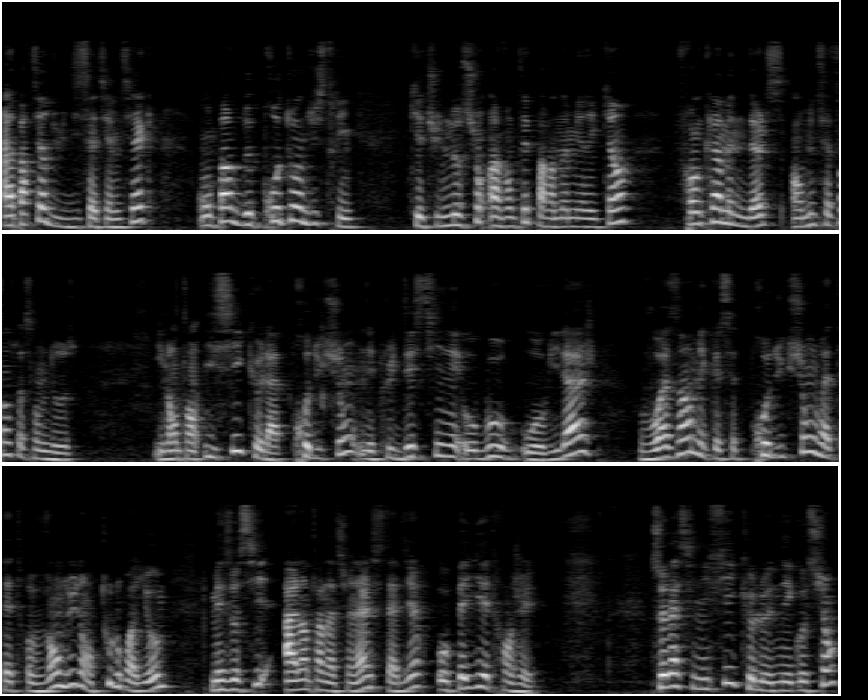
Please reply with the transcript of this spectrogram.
À partir du XVIIe siècle, on parle de proto-industrie, qui est une notion inventée par un Américain, Franklin Mendels, en 1772. Il entend ici que la production n'est plus destinée au bourg ou au village, voisins, mais que cette production va être vendue dans tout le royaume, mais aussi à l'international, c'est-à-dire aux pays étrangers. Cela signifie que le négociant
